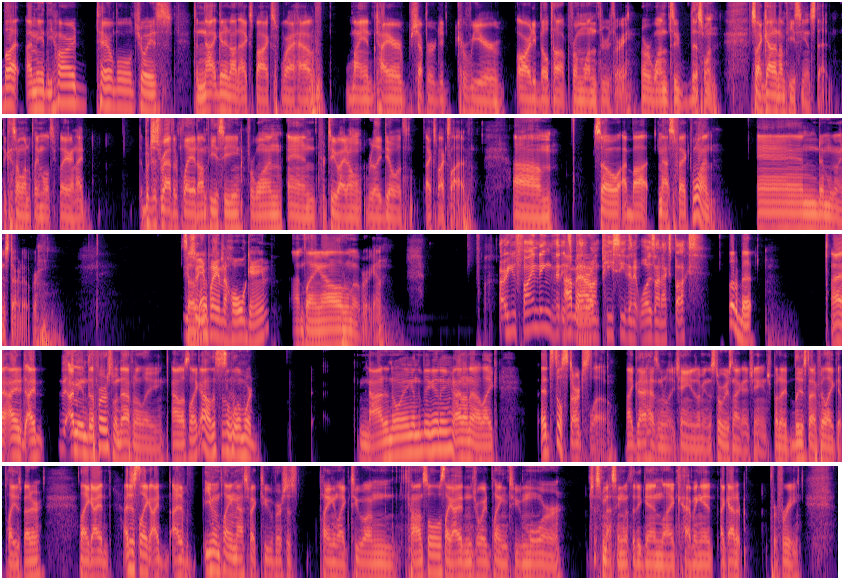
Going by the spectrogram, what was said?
But I made the hard, terrible choice to not get it on Xbox where I have my entire shepherded career already built up from 1 through 3, or 1 to this one. So I got it on PC instead because I want to play multiplayer and I would just rather play it on PC for one, and for two, I don't really deal with Xbox Live. Um, so I bought Mass Effect 1, and I'm going to start over. So, that- you're playing the whole game? I'm playing all of them over again. Are you finding that it's I'm better out. on PC than it was on Xbox? A little bit. I, I, I, I mean, the first one definitely. I was like, oh, this is a little more not annoying in the beginning. I don't know, like it still starts slow. Like that hasn't really changed. I mean, the story's not going to change, but at least I feel like it plays better. Like I, I just like I, I even playing Mass Effect two versus playing like two on consoles. Like I enjoyed playing two more, just messing with it again. Like having it, I got it for free.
